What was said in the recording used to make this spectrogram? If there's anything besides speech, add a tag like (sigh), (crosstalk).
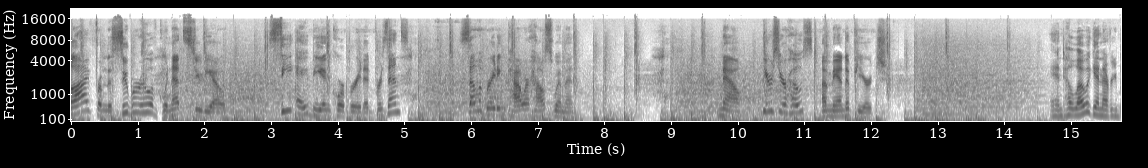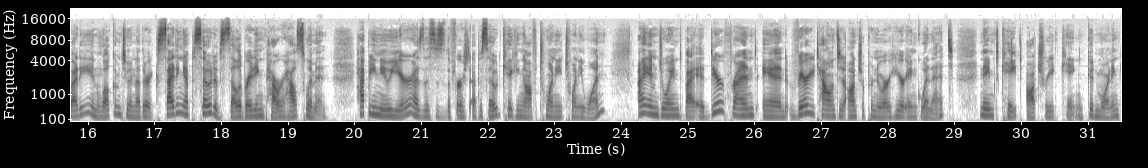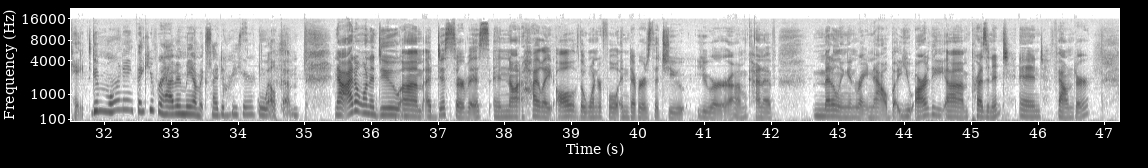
Live from the Subaru of Gwinnett studio, CAB Incorporated presents Celebrating Powerhouse Women. Now, here's your host, Amanda Pierce. And hello again, everybody, and welcome to another exciting episode of Celebrating Powerhouse Women. Happy New Year, as this is the first episode kicking off 2021. I am joined by a dear friend and very talented entrepreneur here in Gwinnett named Kate Autry King. Good morning, Kate. Good morning. Thank you for having me. I'm excited to be here. Welcome. Now, I don't want to do um, a disservice and not highlight all of the wonderful endeavors that you you are um, kind of meddling in right now, but you are the um, president and founder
